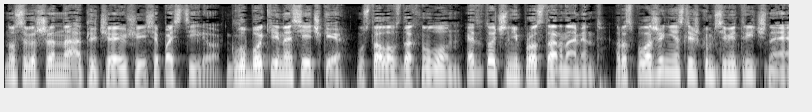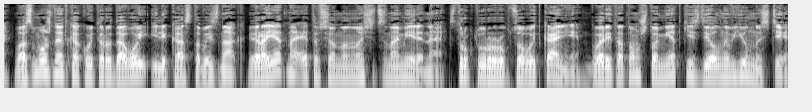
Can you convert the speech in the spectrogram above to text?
но совершенно отличающиеся по стилю. «Глубокие насечки», — устало вздохнул он. «Это точно не просто орнамент. Расположение слишком симметричное. Возможно, это какой-то родовой или кастовый знак. Вероятно, это все наносится намеренно. Структура рубцовой ткани говорит о том, что метки сделаны в юности,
